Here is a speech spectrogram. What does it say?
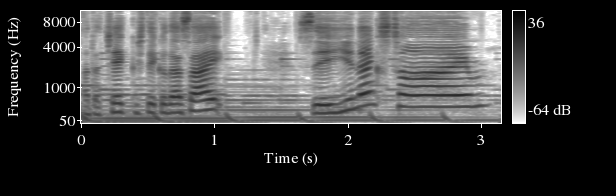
またチェックしてください See you next time!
